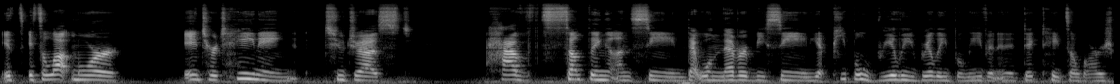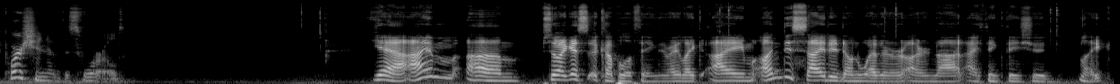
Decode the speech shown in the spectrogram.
It's it's a lot more entertaining to just have something unseen that will never be seen, yet people really, really believe it, and it dictates a large portion of this world. Yeah, I'm um, so I guess a couple of things, right? Like I'm undecided on whether or not I think they should like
